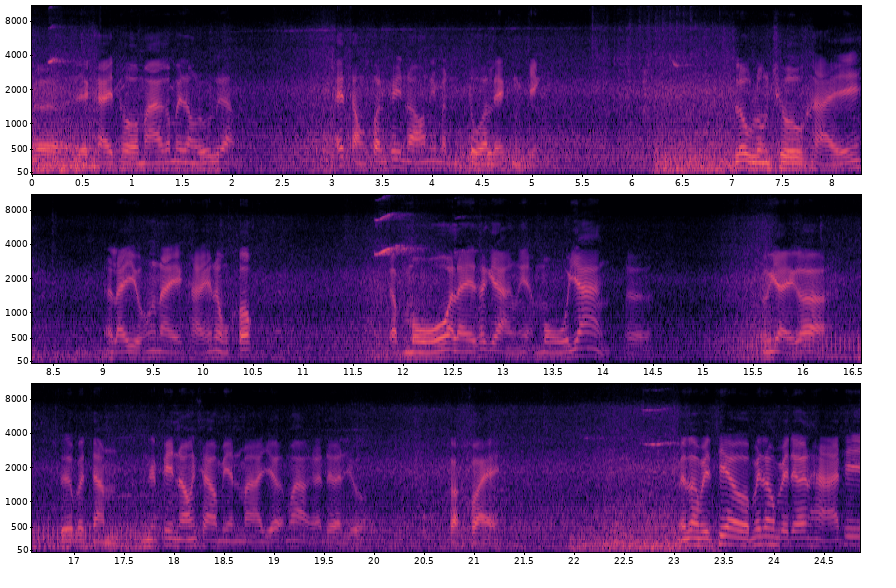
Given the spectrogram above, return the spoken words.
เออเดี๋ยวใครโทรมาก็ไม่ต้องรู้เรื่อง ไอ้สองคนพี่น้องนี่มันตัวเล็กจริงๆ ลูกลุงชูขายอะไรอยู่ข้างในขายขนมครกกับหมูอะไรสักอย่างเนี่ย หมูย่าง เออลุงใหญ่ก็ ซื้อประจำนี่พี่น้องชาวเมียนมาเยอะมากนะเดินอยู่ฝักไฟ ไม่ต้องไปเที่ยว ไม่ต้องไปเดินหาที่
